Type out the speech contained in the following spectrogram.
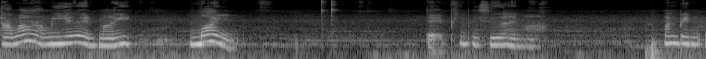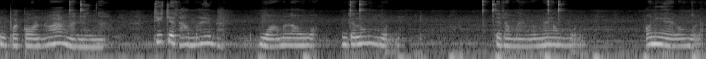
ถามว่ามีให้เล่นไหม ไม่ แต่พี่ไปซื้ออะไรมา มันเป็นอุปกรณ์ว่างอันหนึ่งอะที่จะทำให้แบบหัวมันเราอะมันจะล่องหนแต่ทำไมมันไม่ล่องหนเอานี่ไงล่องหนละ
